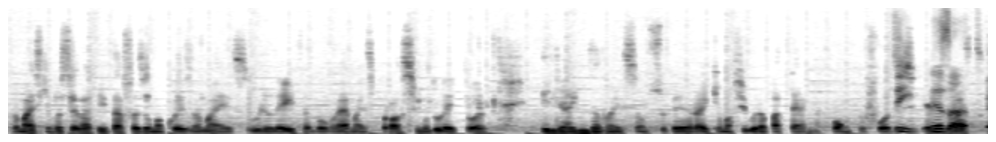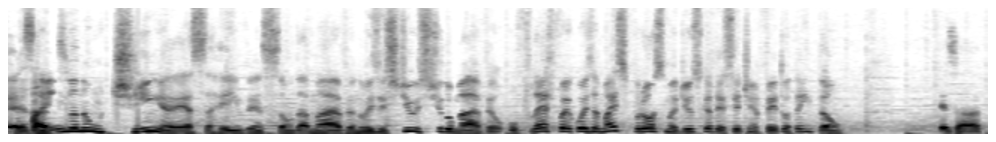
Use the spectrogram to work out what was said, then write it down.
Por mais que você vá tentar fazer uma coisa mais relatable, né, mais próximo do leitor, ele ainda vai ser um super-herói que é uma figura paterna. Ponto, foda-se. Sim, Ele exato, vai- É, exato. ainda não tinha essa reinvenção da Marvel, não existia o estilo Marvel. O Flash foi a coisa mais próxima disso que a DC tinha feito até então. Exato.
